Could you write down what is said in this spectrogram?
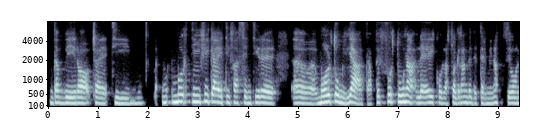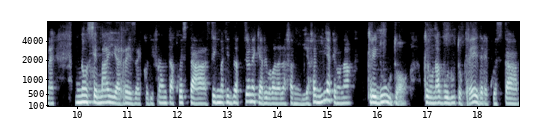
davvero cioè, ti mortifica e ti fa sentire eh, molto umiliata. Per fortuna lei con la sua grande determinazione non si è mai arresa ecco, di fronte a questa stigmatizzazione che arrivava dalla famiglia, famiglia che non ha creduto che non ha voluto credere questa,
